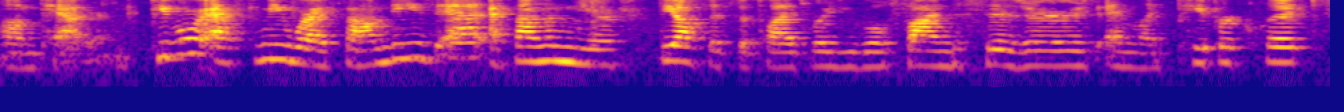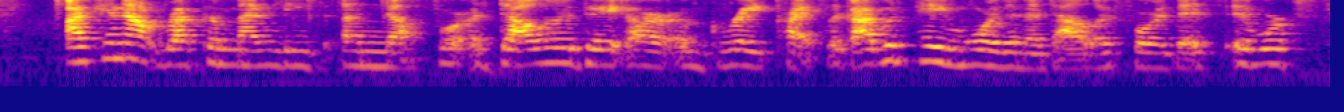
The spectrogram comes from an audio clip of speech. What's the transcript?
um, pattern. People were asking me where I found these at. I found them near the office supplies where you will find the scissors and like paper clips. I cannot recommend these enough. For a dollar, they are a great price. Like I would pay more than a dollar for this. It works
